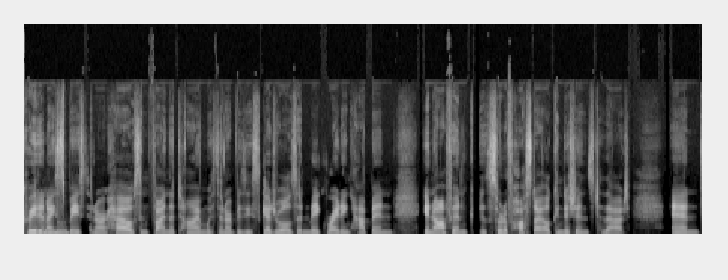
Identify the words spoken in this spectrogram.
create a nice hmm space in our house and find the time within our busy schedules and make writing happen in often sort of hostile conditions to that. And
